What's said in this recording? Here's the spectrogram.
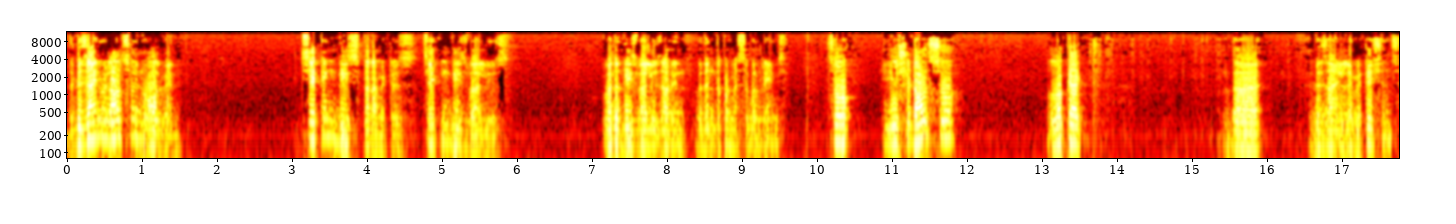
The design will also involve in checking these parameters, checking these values whether these values are in within the permissible range. So you should also look at the design limitations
